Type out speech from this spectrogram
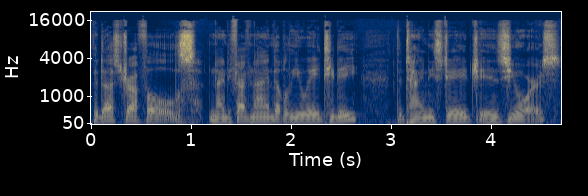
the Dust Ruffles, 95.9 WATD. The tiny stage is yours.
